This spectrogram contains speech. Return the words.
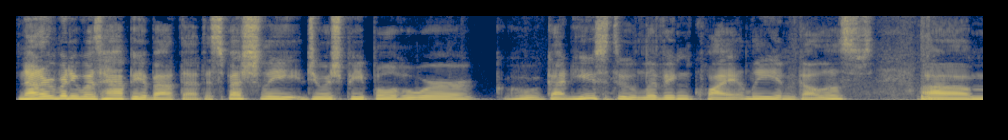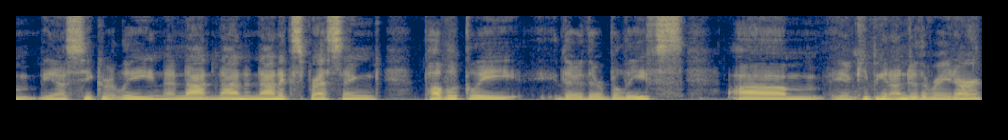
Not everybody was happy about that, especially Jewish people who were who got used to living quietly in gullus um, you know, secretly, not not not expressing publicly their their beliefs, um, you know, keeping it under the radar,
